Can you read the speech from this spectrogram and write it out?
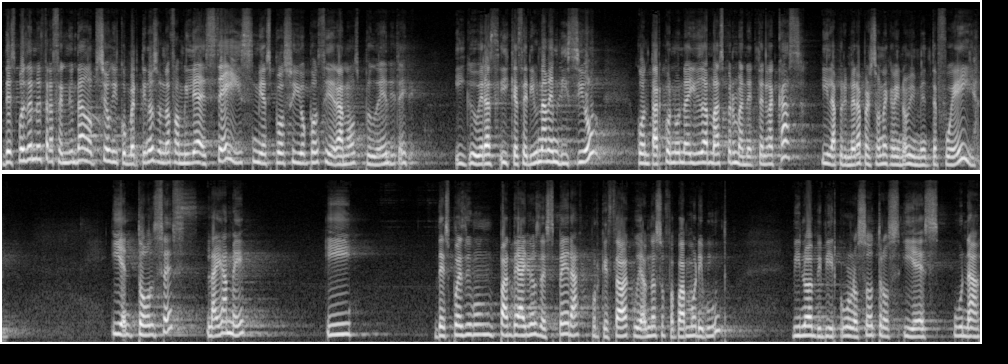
Después de nuestra segunda adopción y convertirnos en una familia de seis, mi esposo y yo consideramos prudente y que, y que sería una bendición contar con una ayuda más permanente en la casa. Y la primera persona que vino a mi mente fue ella. Y entonces la llamé y después de un par de años de espera, porque estaba cuidando a su papá moribundo, vino a vivir con nosotros y es una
